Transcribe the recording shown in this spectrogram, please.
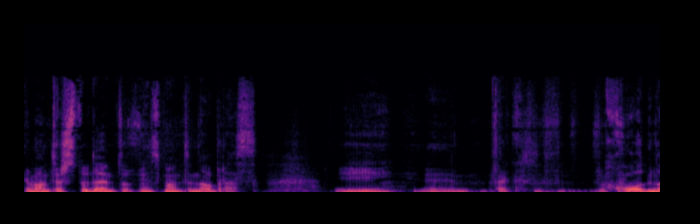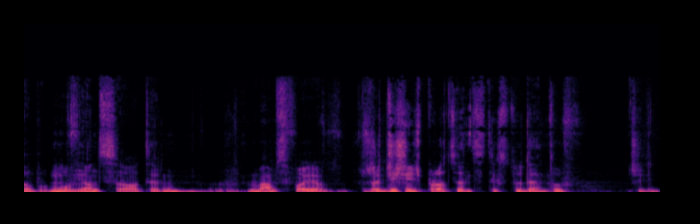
Ja mam też studentów, więc mam ten obraz. I y, tak chłodno mówiąc o tym, mam swoje, że 10% tych studentów, czyli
